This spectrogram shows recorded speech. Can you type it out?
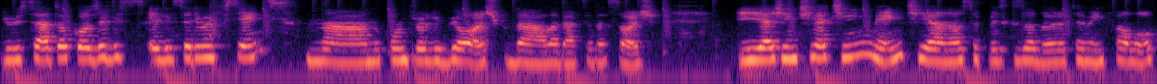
e o extrato aquoso eles, eles seriam eficientes na, no controle biológico da lagarta da soja. E a gente já tinha em mente, e a nossa pesquisadora também falou,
